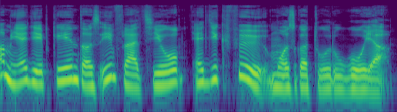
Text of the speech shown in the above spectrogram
ami egyébként az infláció egyik fő mozgatórugója.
